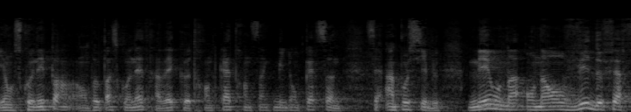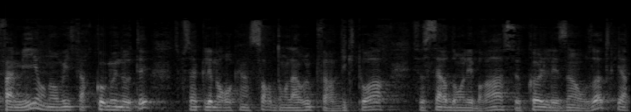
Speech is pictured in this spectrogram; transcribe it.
et on ne se connaît pas. On ne peut pas se connaître avec 34, 35 millions de personnes. C'est impossible. Mais on a, on a envie de faire famille, on a envie de faire communauté. C'est pour ça que les Marocains sortent dans la rue pour faire victoire, se serrent dans les bras, se collent les uns aux autres. Il y a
